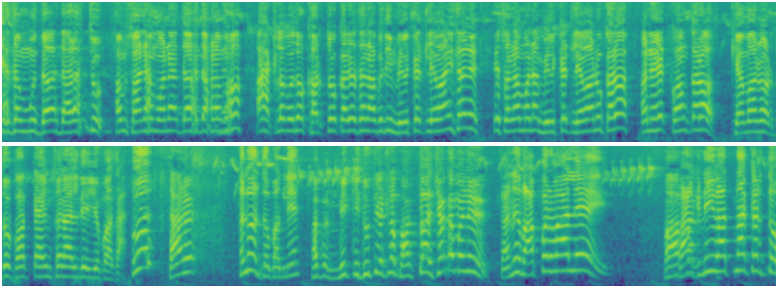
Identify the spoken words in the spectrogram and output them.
કે હું દસ દાડા છું. આમ સોના મોના દસ દાડામાં આટલો બધો ખર્ચો કર્યો છે ને આ બધી મિલકત લેવાની છે ને એ સોના મોના મિલકત લેવાનું કરો અને એક કામ કરો. ખેમાનો અડધો ભાગ ટાઈમ સર આલી દેજો પાછા. તાને હનો અડધો ભાગ લે. હવે મેં કીધું તું એટલો ભાગ તો છે કે મને? તને વાપરવા લે. ભાગની વાત ના કરતો.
